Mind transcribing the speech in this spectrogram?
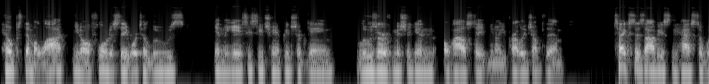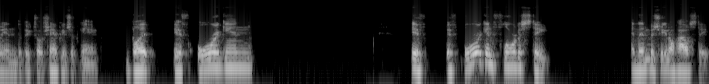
helps them a lot. You know, if Florida State were to lose in the ACC championship game, loser of Michigan, Ohio State, you know, you probably jump them. Texas obviously has to win the Big 12 championship game, but if Oregon if if Oregon, Florida State, and then Michigan, Ohio State,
